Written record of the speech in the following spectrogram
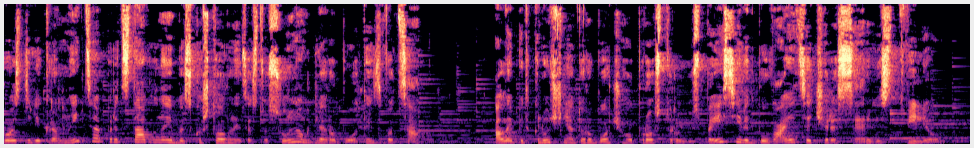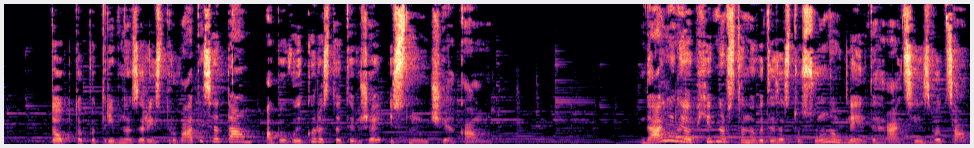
розділі Крамниця представлений безкоштовний застосунок для роботи з WhatsApp. Але підключення до робочого простору USpace відбувається через сервіс Twilio. Тобто потрібно зареєструватися там або використати вже існуючий аккаунт. Далі необхідно встановити застосунок для інтеграції з WhatsApp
